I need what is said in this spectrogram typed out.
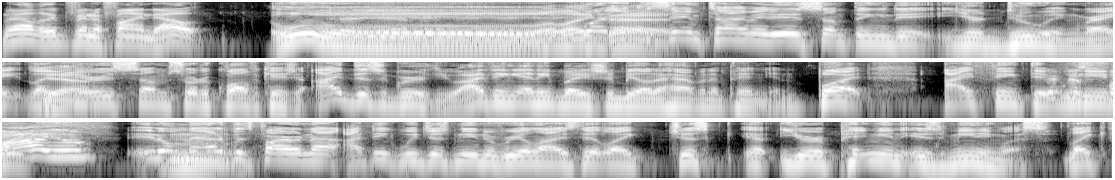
Well, they're finna find out. Ooh, I like but that. at the same time, it is something that you're doing, right? Like Yeah. there is some sort of qualification. I disagree with you. I think anybody should be able to have an opinion, but I think that If we it's need fire. To, it don't matter if it's fire or not. I think we just need to realize that, like, just uh, your opinion is meaningless. Like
